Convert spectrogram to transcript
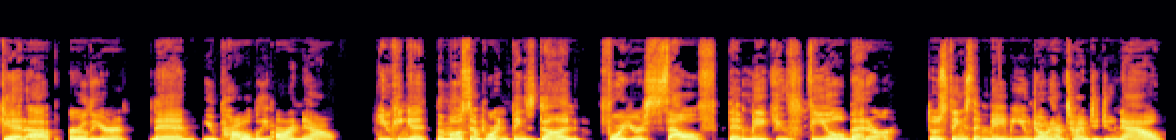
get up earlier, than you probably are now. You can get the most important things done for yourself that make you feel better. Those things that maybe you don't have time to do now,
